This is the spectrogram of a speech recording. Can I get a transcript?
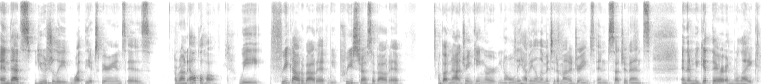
And that's usually what the experience is around alcohol. We freak out about it, we pre stress about it, about not drinking or, you know, only having a limited amount of drinks in such events. And then we get there and we're like,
